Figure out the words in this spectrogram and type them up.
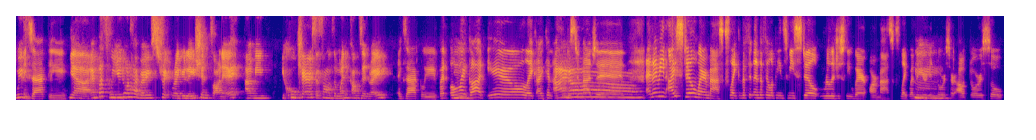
we Exactly. Yeah. And plus we you don't have very strict regulations on it, I mean, who cares as long as the money comes in, right? Exactly. But oh mm. my hmm. god, ew! Like I can, I can I just know. imagine. And I mean, I still wear masks. Like the in the Philippines, we still religiously wear our masks, like whether mm. you're hmm. indoors or outdoors. So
